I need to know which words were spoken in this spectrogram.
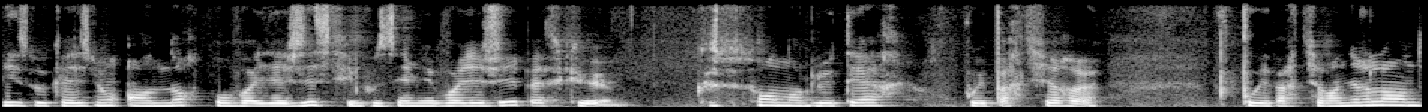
des occasions en or pour voyager si vous aimez voyager parce que que ce soit en Angleterre, vous pouvez partir, euh, vous pouvez partir en Irlande,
